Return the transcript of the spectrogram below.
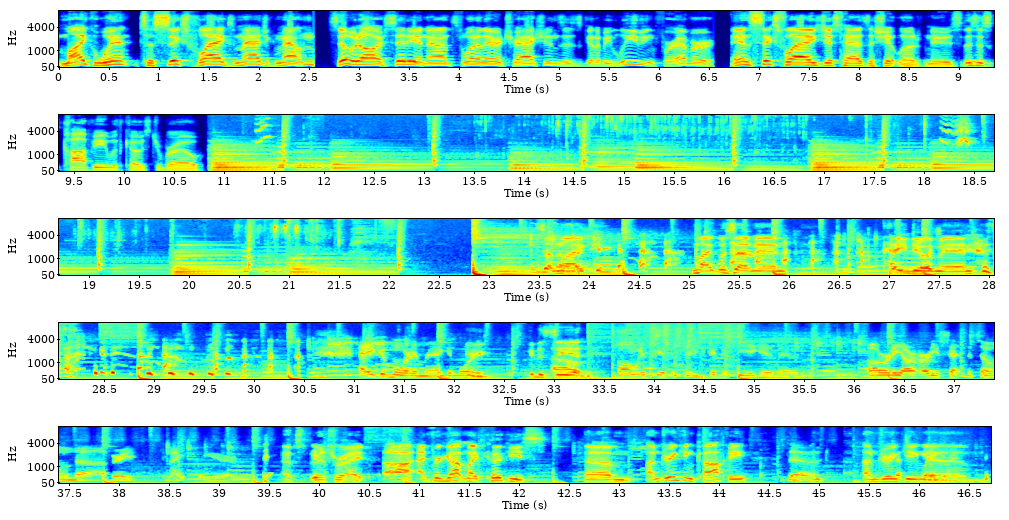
Mike went to Six Flags Magic Mountain. Silver Dollar City announced one of their attractions is going to be leaving forever. And Six Flags just has a shitload of news. This is Coffee with Coaster Bro. What's up, Mike? Mike, what's up, man? How you doing, man? hey, good morning, man. Good morning. Good to see Um, you. Always good to see you. Good to see you again, man. Already, already setting the tone uh, very nicely here. That's that's right. Ah, I forgot my cookies. Um, I'm drinking coffee. The, I'm drinking um,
